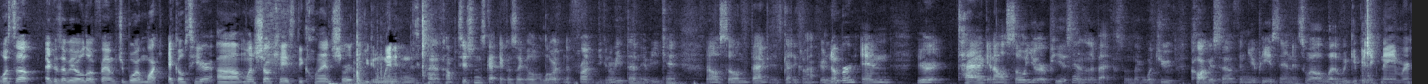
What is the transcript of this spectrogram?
What's up, Echoes of little fam? It's your boy Mark Echoes here. Um, I'm to showcase the clan shirt that you can win in this clan competition. It's got Echoes of Lord in the front. You can read that maybe you can. And also on the back, it's got you can have your number and your tag and also your PSN on the back. So like what you call yourself and your PSN as well. Whether we give you a nickname or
